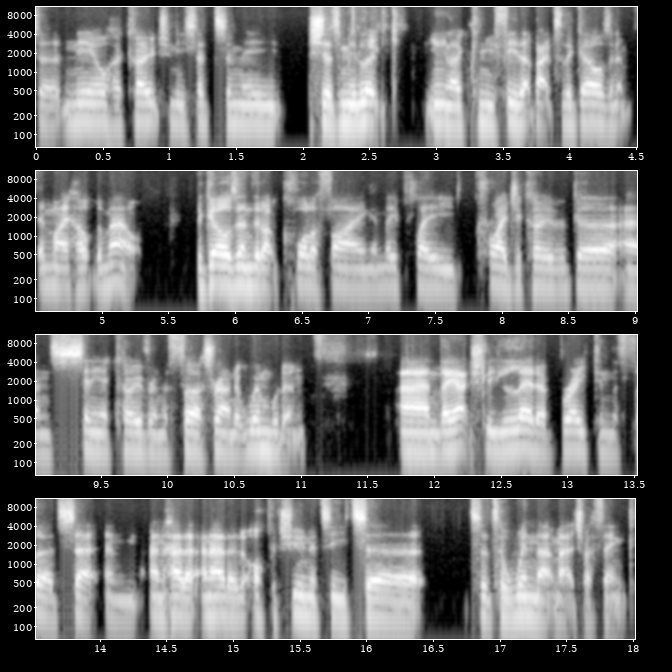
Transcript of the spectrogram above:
to Neil, her coach, and he said to me, she said to me, look, you know, can you feed that back to the girls and it, it might help them out. The girls ended up qualifying and they played Krejcikova and Siniakova in the first round at Wimbledon and they actually led a break in the third set and, and had a, and had an opportunity to, to to win that match, I think.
